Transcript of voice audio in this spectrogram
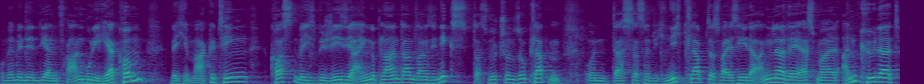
Und wenn wir die dann fragen, wo die herkommen, welche Marketingkosten, welches Budget sie eingeplant haben, sagen sie nichts. Das wird schon so klappen. Und dass das natürlich nicht klappt, das weiß jeder Angler, der erstmal anködert.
